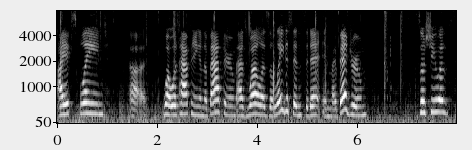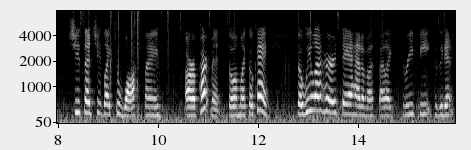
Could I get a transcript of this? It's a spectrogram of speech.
I explained uh, what was happening in the bathroom as well as the latest incident in my bedroom. So she was, she said she'd like to walk my our apartment. So I'm like, okay. So we let her stay ahead of us by like three feet because we didn't,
